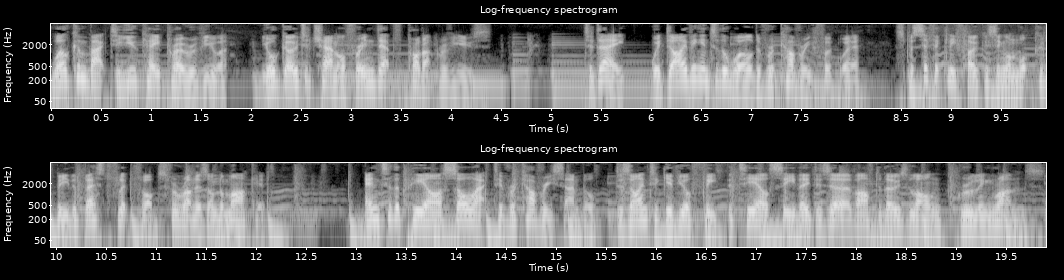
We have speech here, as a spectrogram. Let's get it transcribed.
Welcome back to UK Pro Reviewer, your go-to channel for in-depth product reviews. Today, we're diving into the world of recovery footwear, specifically focusing on what could be the best flip-flops for runners on the market. Enter the PR Sole Active Recovery Sandal, designed to give your feet the TLC they deserve after those long, grueling runs.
